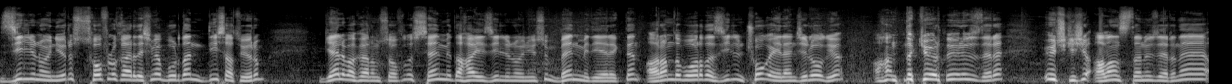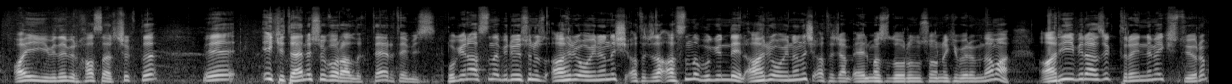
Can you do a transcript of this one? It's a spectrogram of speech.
Zillion oynuyoruz. Soflu kardeşime buradan dis atıyorum. Gel bakalım Soflu sen mi daha iyi Zillion oynuyorsun ben mi diyerekten. Aramda bu arada Zillion çok eğlenceli oluyor. Anda gördüğünüz üzere 3 kişi alan stanı üzerine ay gibi de bir hasar çıktı. Ve iki tane skor aldık tertemiz. Bugün aslında biliyorsunuz Ahri oynanış atacağız. Aslında bugün değil Ahri oynanış atacağım Elması Doğru'nun sonraki bölümünde ama Ahri'yi birazcık trainlemek istiyorum.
